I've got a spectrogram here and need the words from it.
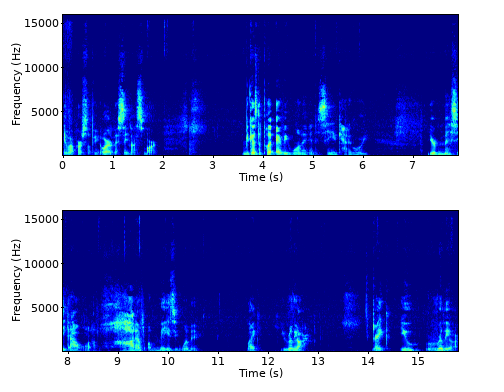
in my personal opinion, or let's say not smart. Because to put every woman in the same category you're missing out on a lot of amazing women. Like, you really are. Like, you really are.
